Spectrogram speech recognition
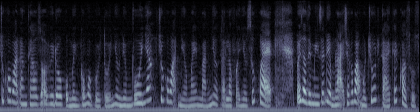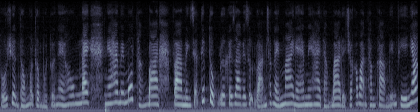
Chúc các bạn đang theo dõi video của mình có một buổi tối nhiều niềm vui nhé. Chúc các bạn nhiều may mắn, nhiều tài lộc và nhiều sức khỏe. Bây giờ thì mình sẽ điểm lại cho các bạn một chút cái kết quả số số truyền thống mở thưởng buổi tối ngày hôm nay Ngày 21 tháng 3 Và mình sẽ tiếp tục đưa cái ra cái dự đoán đoán cho ngày mai ngày 22 tháng 3 để cho các bạn tham khảo miễn phí nhé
